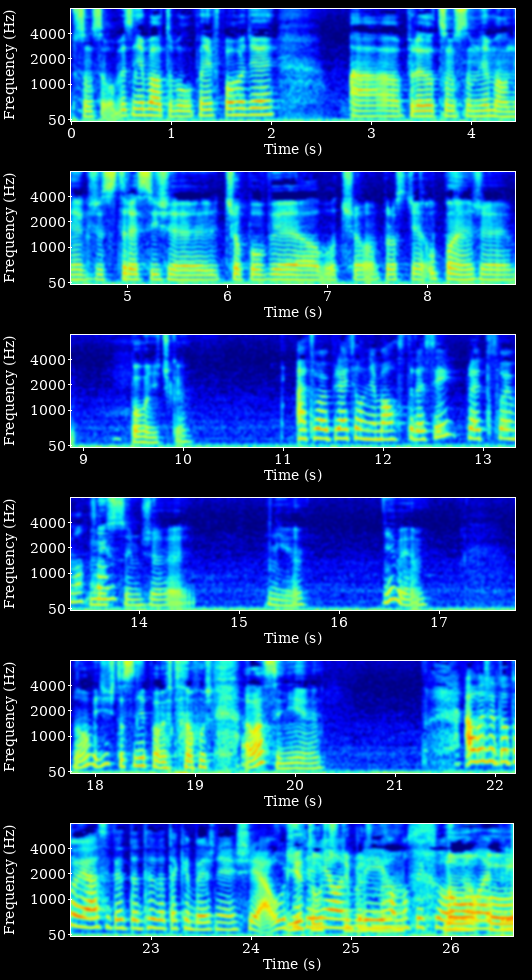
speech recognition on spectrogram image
som sa vôbec nebal, to bolo úplne v pohode. A pred otcom som nemal nejak, že stresy, že čo povie, alebo čo. Proste úplne, že pohodička. A tvoj priateľ nemal stresy pred tvojim otcom? Myslím, že nie. Neviem. No, vidíš, to si nepamätám už. Ale asi nie. Ale že toto je asi teda, teda také bežnejšie. A určite, nie len pri homosexuálnych, no, ale aj pri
